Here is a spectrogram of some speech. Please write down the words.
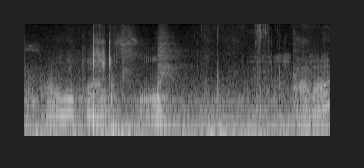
so you can see better.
